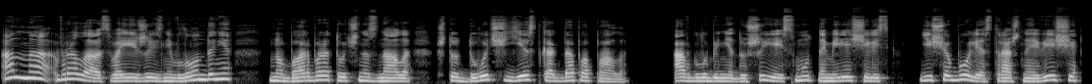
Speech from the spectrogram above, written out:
Анна врала о своей жизни в Лондоне, но Барбара точно знала, что дочь ест, когда попала. А в глубине души ей смутно мерещились еще более страшные вещи,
